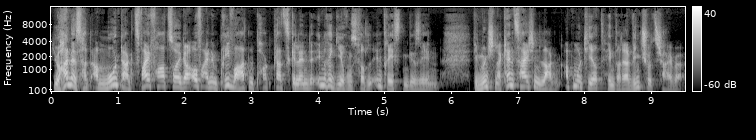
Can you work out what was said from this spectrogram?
Johannes hat am Montag zwei Fahrzeuge auf einem privaten Parkplatzgelände im Regierungsviertel in Dresden gesehen. Die Münchner Kennzeichen lagen abmontiert hinter der Windschutzscheibe.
